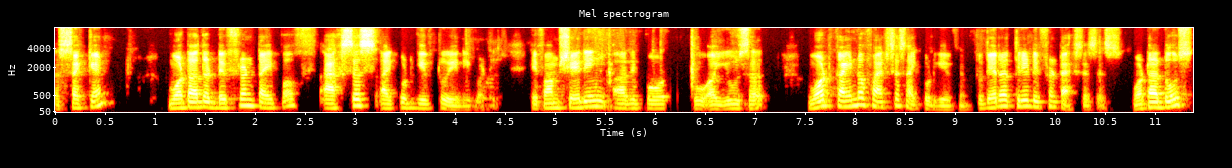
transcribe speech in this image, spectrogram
The second what are the different type of access i could give to anybody? If i'm sharing a report to a user what kind of access I could give him. So there are three different accesses. What are those?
